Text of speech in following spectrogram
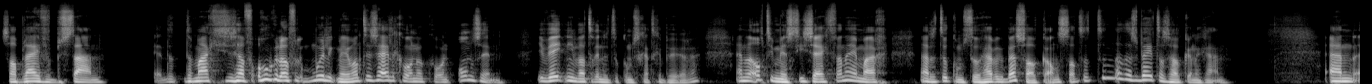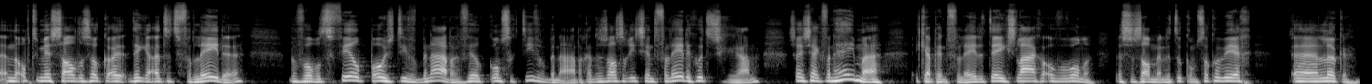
zal blijven bestaan. Daar maak je jezelf ongelooflijk moeilijk mee. Want het is eigenlijk gewoon ook gewoon onzin. Je weet niet wat er in de toekomst gaat gebeuren. En een optimist die zegt van hé, maar naar de toekomst toe heb ik best wel kans dat het nog eens beter zou kunnen gaan. En een optimist zal dus ook dingen uit het verleden bijvoorbeeld veel positiever benaderen, veel constructiever benaderen. Dus als er iets in het verleden goed is gegaan, zou je zeggen van hé, hey, maar ik heb in het verleden tegenslagen overwonnen. Dus dat zal me in de toekomst ook alweer uh, lukken.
